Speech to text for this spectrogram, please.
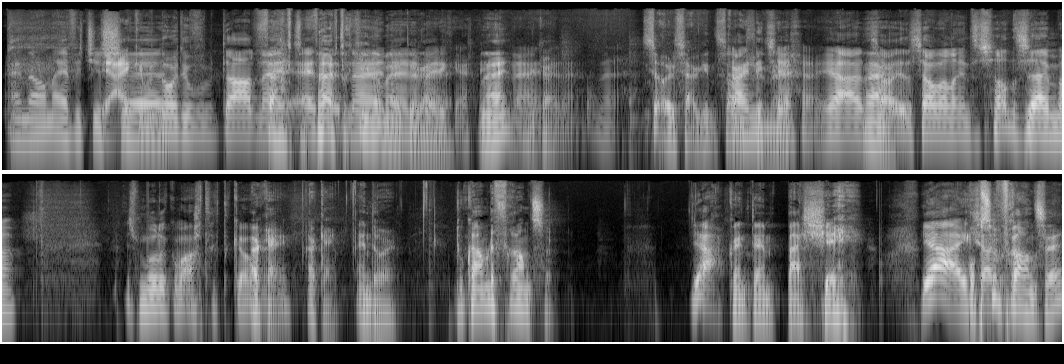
en dan eventjes... ja ik heb het eh, nooit hoeven betalen. Nee, 50 echt, 50 nee, nee, kilometer dat weet ik echt niet. Nee? Nee. Zo, dat zou ik interessant Kan je niet vinden. zeggen. Ja, het, zou, het zou wel interessant zijn, maar het is moeilijk om achter te komen. Oké, oké. En door. Toen kwamen de Fransen. Ja, Quentin Paché. ja, ik Op zijn Frans, hè?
